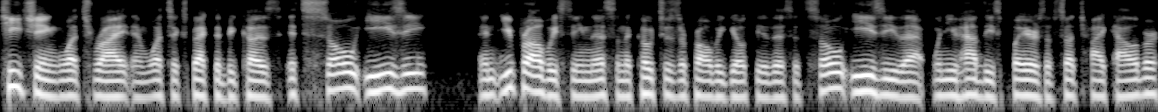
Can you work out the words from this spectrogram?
teaching what's right and what's expected because it's so easy and you probably seen this and the coaches are probably guilty of this it's so easy that when you have these players of such high caliber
